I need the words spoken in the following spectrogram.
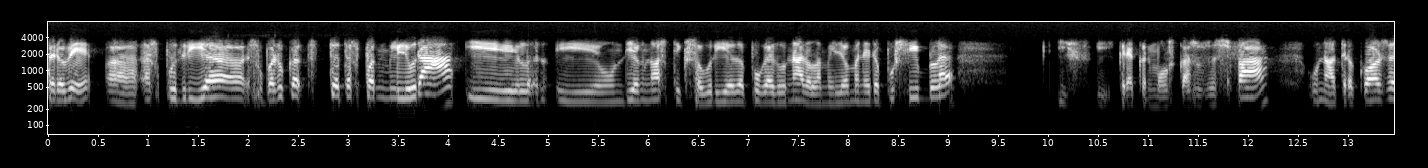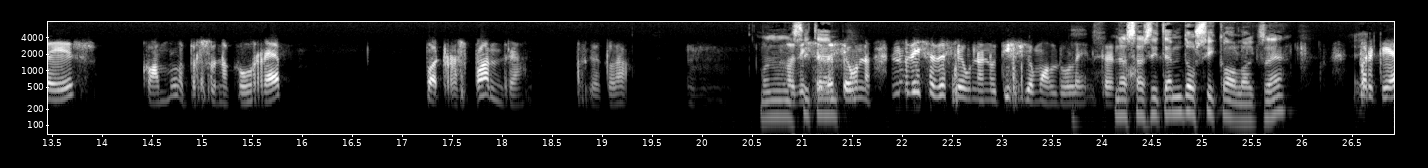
Però bé, eh, es podria, suposo que tot es pot millorar i, i un diagnòstic s'hauria de poder donar de la millor manera possible i, i crec que en molts casos es fa. Una altra cosa és com la persona que ho rep pot respondre, perquè clar, Bueno, no, necessitem... deixa de ser una, no deixa de ser una notícia molt dolenta. No? Necessitem dos psicòlegs, eh? Per què?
